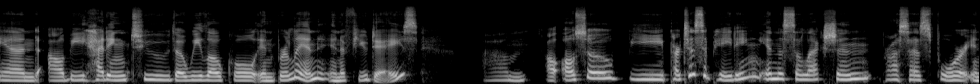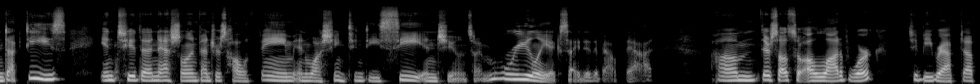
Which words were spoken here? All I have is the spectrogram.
and I'll be heading to the We Local in Berlin in a few days. Um, I'll also be participating in the selection process for inductees into the National Inventors Hall of Fame in Washington, D.C. in June. So I'm really excited about that. Um, there's also a lot of work to be wrapped up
